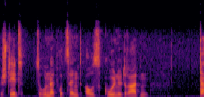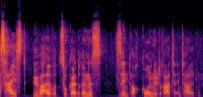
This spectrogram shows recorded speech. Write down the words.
Besteht zu 100% aus Kohlenhydraten. Das heißt, überall wo Zucker drin ist, sind auch Kohlenhydrate enthalten.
